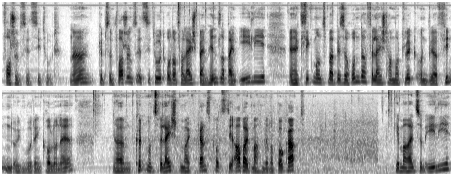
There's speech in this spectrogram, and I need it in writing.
Forschungsinstitut. Ne? Gibt es im Forschungsinstitut oder vielleicht beim Händler, beim Eli. Äh, klicken wir uns mal ein bisschen runter, vielleicht haben wir Glück und wir finden irgendwo den Colonel. Ähm, könnten wir uns vielleicht mal ganz kurz die Arbeit machen, wenn ihr Bock habt. Gehen wir rein zum Eli.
